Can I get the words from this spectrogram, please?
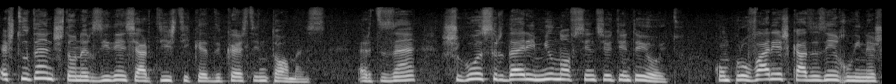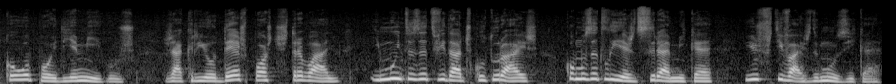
As estudantes estão na residência artística de Kirsten Thomas. Artesã, chegou a Cerdeira em 1988. Comprou várias casas em ruínas com o apoio de amigos. Já criou 10 postos de trabalho e muitas atividades culturais, como os ateliês de cerâmica e os festivais de música.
